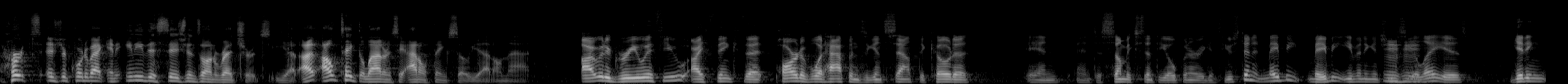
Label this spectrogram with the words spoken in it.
Hurts as your quarterback and any decisions on red shirts yet? I, I'll take the latter and say I don't think so yet on that. I would agree with you. I think that part of what happens against South Dakota and and to some extent the opener against Houston and maybe maybe even against mm-hmm. UCLA is getting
